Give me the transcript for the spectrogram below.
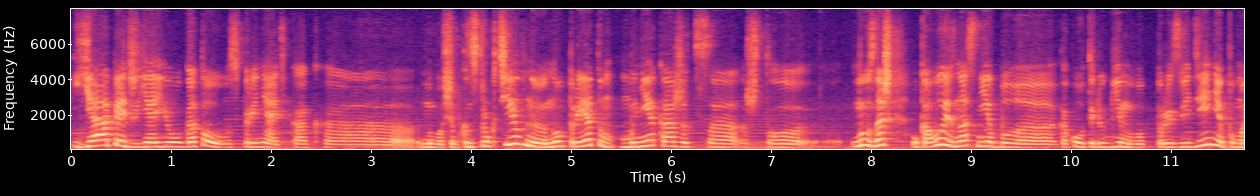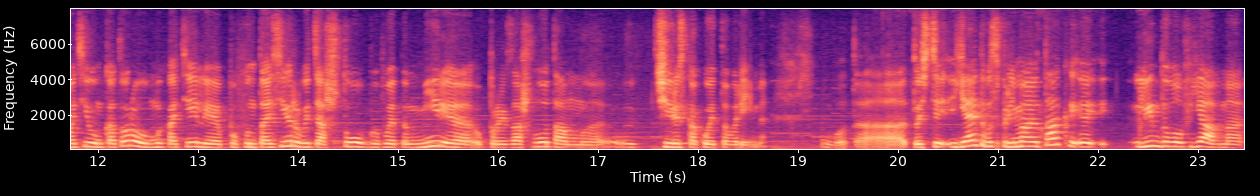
я, опять же, я ее готова воспринять как, э, ну, в общем, конструктивную, но при этом мне кажется, что ну, знаешь, у кого из нас не было какого-то любимого произведения, по мотивам которого мы хотели пофантазировать, а что бы в этом мире произошло там э, через какое-то время. Вот, а, то есть я это воспринимаю так, э, Линделов явно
